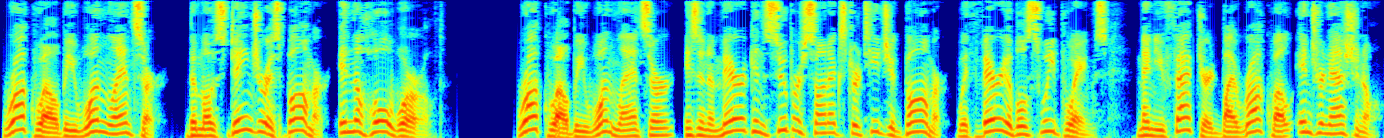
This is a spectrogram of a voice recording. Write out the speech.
Rockwell B-1 Lancer, the most dangerous bomber in the whole world. Rockwell B-1 Lancer is an American supersonic strategic bomber with variable sweep wings, manufactured by Rockwell International.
